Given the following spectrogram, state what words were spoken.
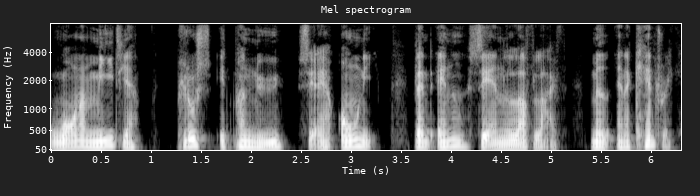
Warner Media, plus et par nye serier oveni. Blandt andet serien Love Life med Anna Kendrick.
